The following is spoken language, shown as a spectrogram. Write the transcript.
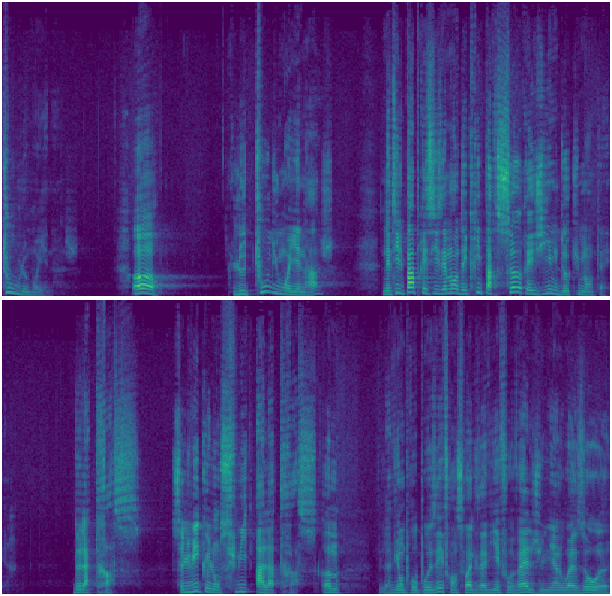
tout le Moyen Âge. Or, le tout du Moyen Âge n'est-il pas précisément décrit par ce régime documentaire de la trace, celui que l'on suit à la trace, comme l'avions proposé François-Xavier Fauvel, Julien Loiseau euh,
